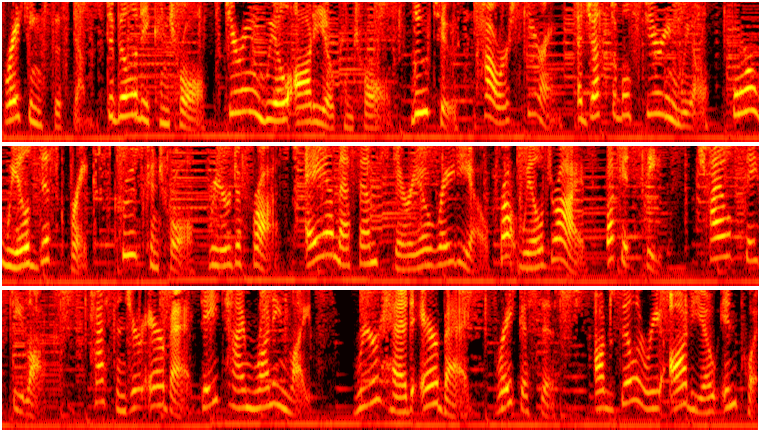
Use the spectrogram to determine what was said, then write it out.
braking system, stability control, steering wheel audio controls, Bluetooth, power steering, adjustable steering wheel, four-wheel disc brakes, cruise control, rear defrost, AM FM stereo radio, front wheel drive, bucket seats, child safety locks, passenger airbag, daytime running lights, rear head airbag, brake assist, auxiliary audio input.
